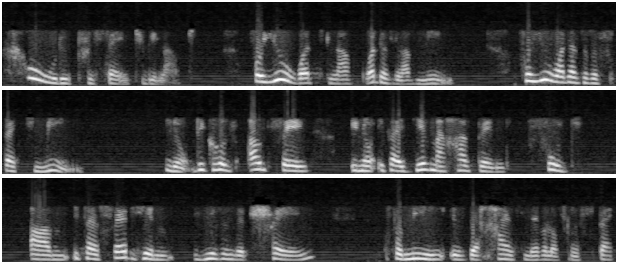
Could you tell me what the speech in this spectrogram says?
how would you prefer to be loved? For you, what love, what does love mean? For you, what does respect mean? You know, because I would say, you know, if I give my husband food, um, if I fed him using the tray, for me is the highest level of respect.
